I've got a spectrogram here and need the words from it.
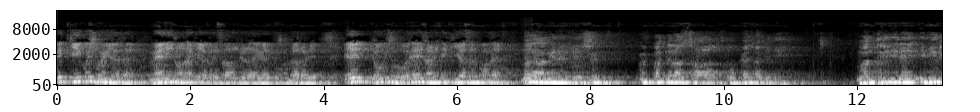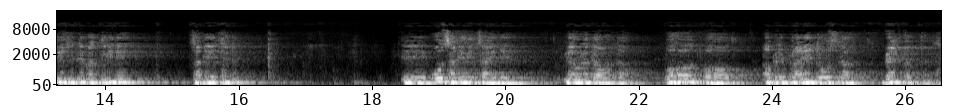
ਇਹ ਕੀ ਕੁਝ ਹੋਈ ਜਾਂਦਾ ਹੈ। ਮੈਂ ਨਹੀਂ ਚਾਹੁੰਦਾ ਕਿ ਅਗਲੇ ਸਾਲ ਜਿਹੜਾ ਹੈਗਾ ਇਹ ਕੁਝ ਹੁੰਦਾ ਰਹੇ। ਇਹ ਜੋ ਕੁਝ ਹੋ ਰਿਹਾ ਹੈ ਸਾਡੇ ਤੇ ਕੀ ਅਸਰ ਪਾਉਂਦਾ ਹੈ? ਮੈਂ ਮੇਰੇ ਦੇਸ਼ ਕੋਈ 15 ਸਾਲ ਤੋਂ ਪਹਿਲਾਂ ਜਿਹੜੇ ਮੰਤਰੀ ਜੀ ਨੇ ਇਮੀਗ੍ਰੇਸ਼ਨ ਦੇ ਮੰਤਰੀ ਨੇ ਸਾਡੇ ਇੱਥੇ ਤੇ ਉਹ ਸਾਡੇ ਵਿੱਚ ਆਏ ਨੇ। ਮੈਂ ਉਹਨਾਂ ਦਾ ਆਉਣ ਦਾ ਬਹੁਤ ਬਹੁਤ ਆਪਣੇ ਪੁਰਾਣੇ ਦੋਸਤ ਦਾ ਵੈਲਕਮ ਕਰਦਾ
